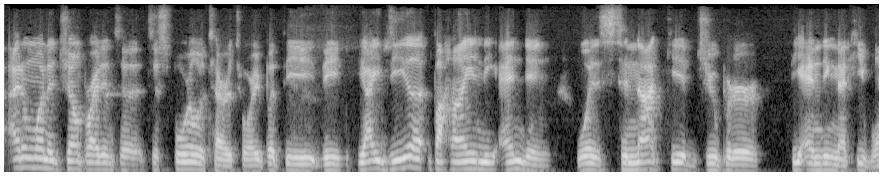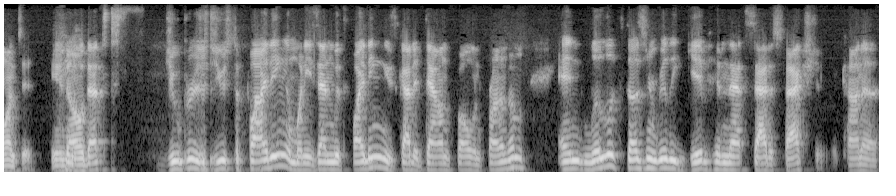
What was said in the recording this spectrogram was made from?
I don't want to jump right into to spoiler territory, but the, the the idea behind the ending was to not give Jupiter the ending that he wanted. You know, that's Jupiter's used to fighting, and when he's end with fighting, he's got a down foe in front of him. And Lilith doesn't really give him that satisfaction. It kind of,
